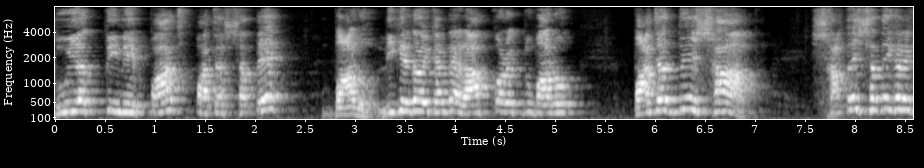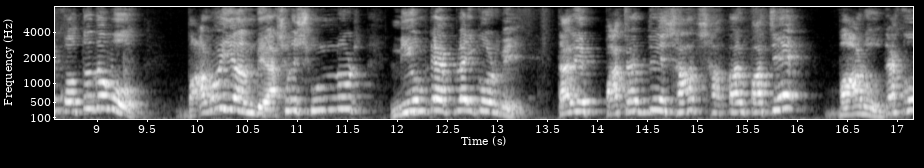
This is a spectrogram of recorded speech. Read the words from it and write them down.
দুই আর তিনে পাঁচ পাঁচার সাথে বারো। লিখে দাও এখানটা রাফ করো একটু বারো। পাঁচ আর দুয়ে সাত। সাতের সাথে এখানে কত দেবো? বারোই আনবে। আসলে শূন্যর নিয়মটা অ্যাপ্লাই করবে। তাহলে পাঁচ আর দুয়ে সাত সাত আর পাঁচে বারো। দেখো,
